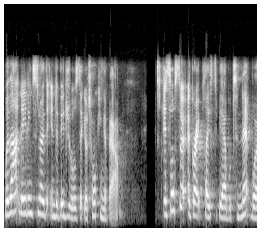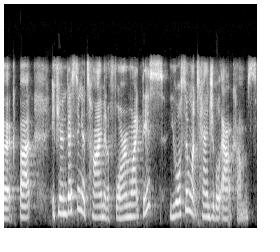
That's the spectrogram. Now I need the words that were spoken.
without needing to know the individuals that you're talking about. It's also a great place to be able to network, but if you're investing a time in a forum like this, you also want tangible outcomes.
